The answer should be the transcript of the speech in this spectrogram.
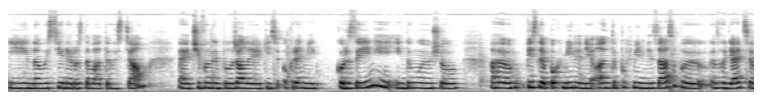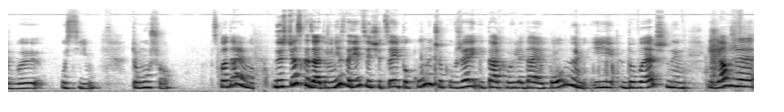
і на весіллі роздавати гостям, е, чи вони б лежали в якійсь окремій корзині, і думаю, що е, після похмільні антипохмільні засоби згодяться в усім. Тому що складаємо. Ну що сказати, мені здається, що цей пакуночок вже і так виглядає повним і довершеним. І я вже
